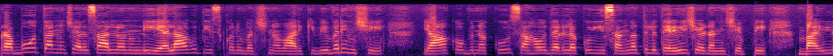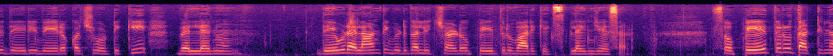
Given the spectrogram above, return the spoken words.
ప్రభు తన్ను చెరసాల్లో నుండి ఎలాగూ తీసుకొని వచ్చిన వారికి వివరించి యాకోబునకు సహోదరులకు ఈ సంగతులు తెలియచేయడని చెప్పి బయలుదేరి వేరొక చోటికి వెళ్ళాను. దేవుడు ఎలాంటి విడుదల ఇచ్చాడో పేతురు వారికి ఎక్స్ప్లెయిన్ చేశాడు. సో పేతురు తట్టిన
